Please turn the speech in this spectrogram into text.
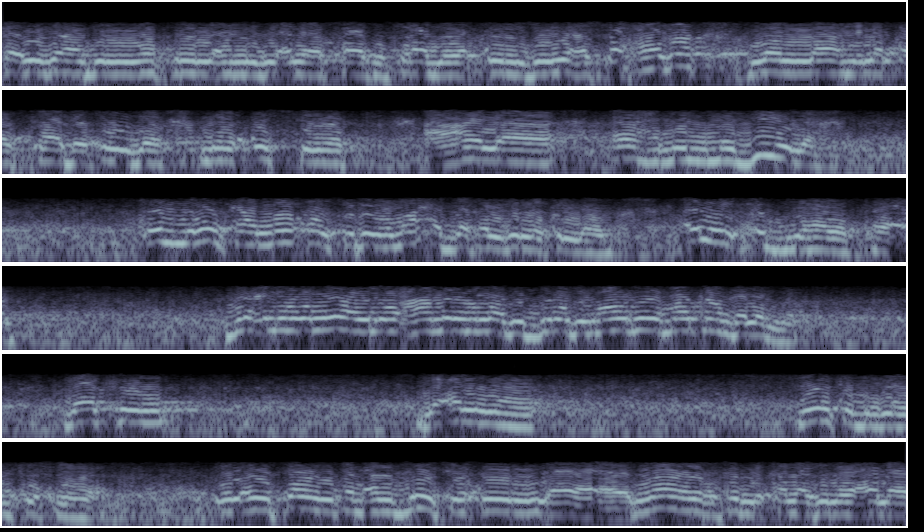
فإذا به يقول النبي عليه الصلاة والسلام ويقول لجميع الصحابة والله لقد تاب توبه لو قسمت على أهل المدينة. كلهم كان ما قصدوا ما حد دخل الجنة كلهم. أي حب لهذا التائب يعني والله لو عاملنا الله بالذنوب الماضية ما كان ظلمنا. لكن لعلنا ننتبه لأنفسنا. والإنسان طبعا ابليس يقول ما يغفر لك الله جل وعلا.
